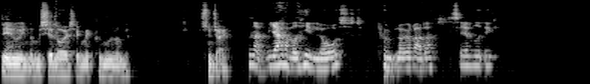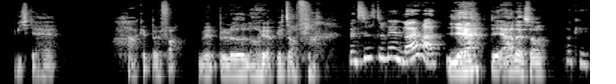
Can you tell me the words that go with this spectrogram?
Det er endnu en, når man siger løg, så kan man ikke komme udenom det. Synes jeg. Nej, jeg har været helt lost på løgretter, så jeg ved det ikke. Vi skal have hakkebøffer med bløde løg og kartofler. Men synes du, det er en løgret? Ja, det er det så. Okay.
